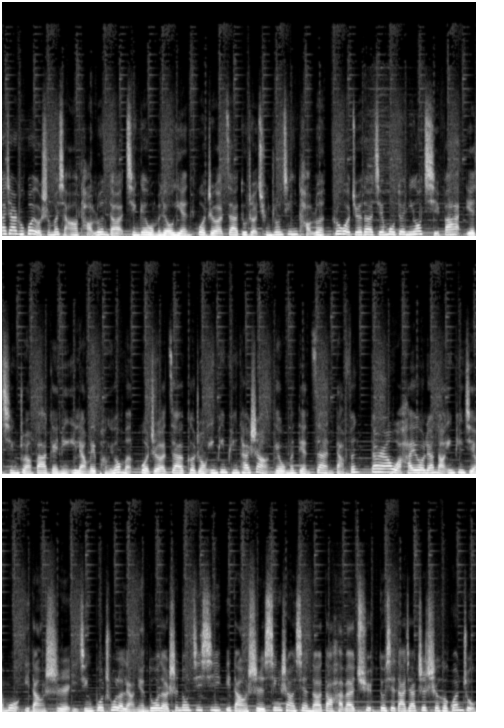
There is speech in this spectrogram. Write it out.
大家如果有什么想要讨论的，请给我们留言，或者在读者群中进行讨论。如果觉得节目对您有启发，也请转发给您一两位朋友们，或者在各种音频平台上给我们点赞打分。当然，我还有两档音频节目，一档是已经播出了两年多的《声东击西》，一档是新上线的《到海外去》。多谢大家支持和关注，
